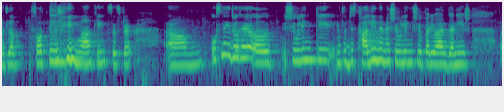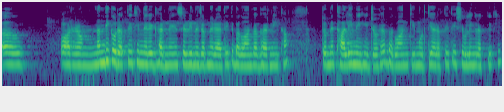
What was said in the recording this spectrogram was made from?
मतलब सौतीली माँ की सिस्टर उसने जो है शिवलिंग की मतलब जिस थाली में मैं शिवलिंग, शिव परिवार, गणेश और नंदी को रखती थी मेरे घर में, शिरडी में जब मैं रहती थी, भगवान का घर नहीं था तो मैं थाली में ही जो है, भगवान की मूर्तियाँ रखती थी, शिवलिंग रखती थी।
